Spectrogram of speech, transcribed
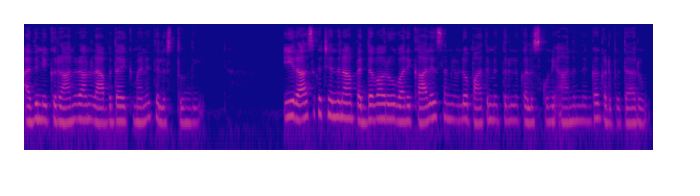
అది మీకు రాను రాను లాభదాయకమని తెలుస్తుంది. ఈ రాశికి చెందిన పెద్దవారు వారి ఖాళీ సమయంలో పాత మిత్రులను కలుసుకుని ఆనందంగా గడుపుతారు.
